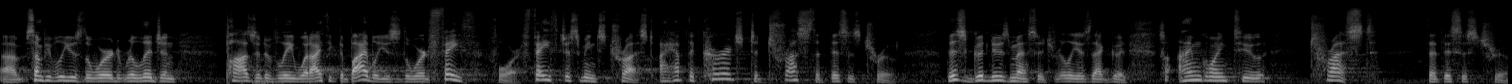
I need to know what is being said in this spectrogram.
Um, some people use the word religion positively what I think the Bible uses the word faith for. Faith just means trust. I have the courage to trust that this is true. This good news message really is that good. So I'm going to trust that this is true.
